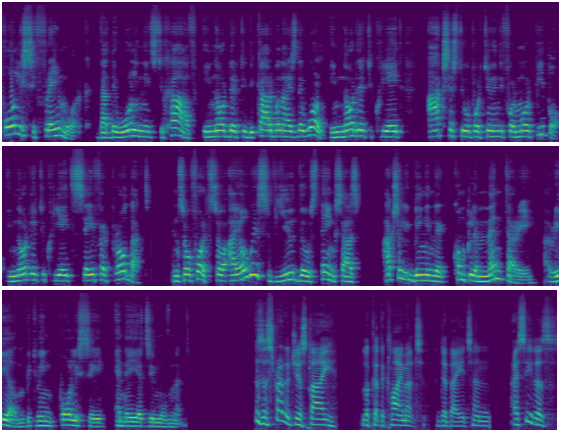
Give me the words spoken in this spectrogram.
policy framework that the world needs to have in order to decarbonize the world, in order to create access to opportunity for more people, in order to create safer products, and so forth. So I always viewed those things as actually being in the complementary realm between policy and the ESG movement. As a strategist, I look at the climate debate and I see it as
